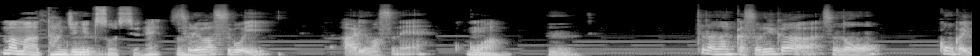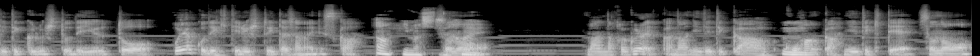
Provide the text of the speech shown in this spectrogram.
まあまあ、単純に言うとそうですよね。うんそれはすごいありますね。ここは。うん。ただなんかそれが、その、今回出てくる人で言うと、親子で来てる人いたじゃないですか。あ、いました。その、はい。真ん中ぐらいかなに出て、あ、うん後半かに出てきて、その、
